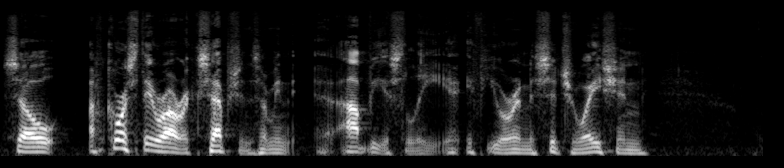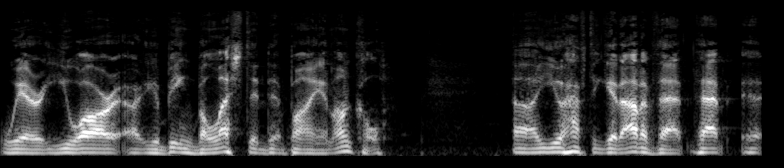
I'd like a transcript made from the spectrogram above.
So, of course, there are exceptions. I mean, obviously, if you are in a situation where you are uh, you're being molested by an uncle, uh, you have to get out of that. That uh,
